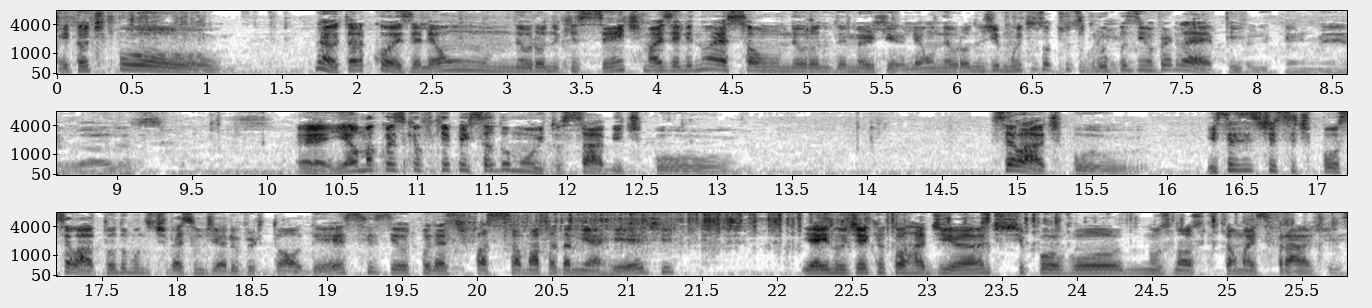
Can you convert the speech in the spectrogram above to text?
Então, tipo. Não, outra coisa, ele é um neurônio que sente, mas ele não é só um neurônio do emergir, ele é um neurônio de muitos outros grupos em overlap. Ele permeia várias. É, e é uma coisa que eu fiquei pensando muito, sabe? Tipo. Sei lá, tipo. E se existisse, tipo, sei lá, todo mundo tivesse um diário virtual desses e eu pudesse fazer o mapa da minha rede. E aí no dia que eu tô radiante, tipo, eu vou nos nossos que estão mais frágeis.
